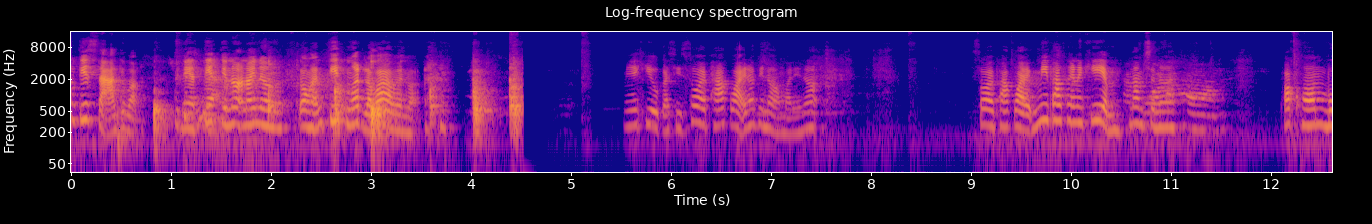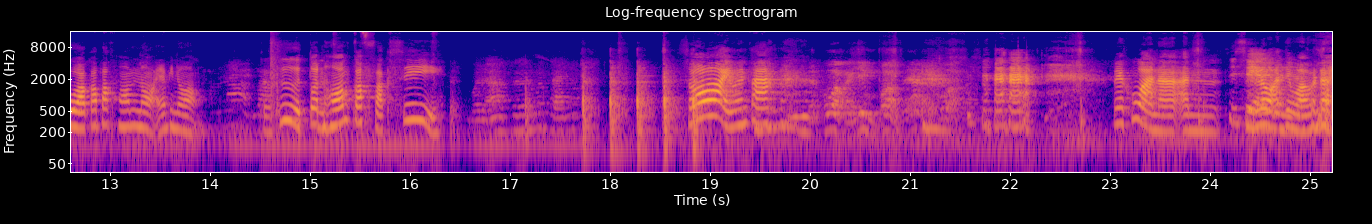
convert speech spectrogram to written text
มันติดสากอยู่บ่เนี่ยติดอยู่เนาะน้อยนึงต้องให้มันติดหมดแล้วว่าเป็นบ่มีคิวกับสีซอยพักไว้เนาะพี่น้องมานี่เนาะซอยพักไว้มีพักเพียงในครีมนำเสนอพักหอมบัวกับพักหอมหน่อยนะพี่น้อง ก็คือต้นหอมกับฝักซี่บ่ได้เอาเสื้อมาใส่เนาะซอยมันพักพวกก็ยิ้ มพวกเนี่ยพวกแม่ขวานะอันสีโลอันที่ว่ามันน่ะ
